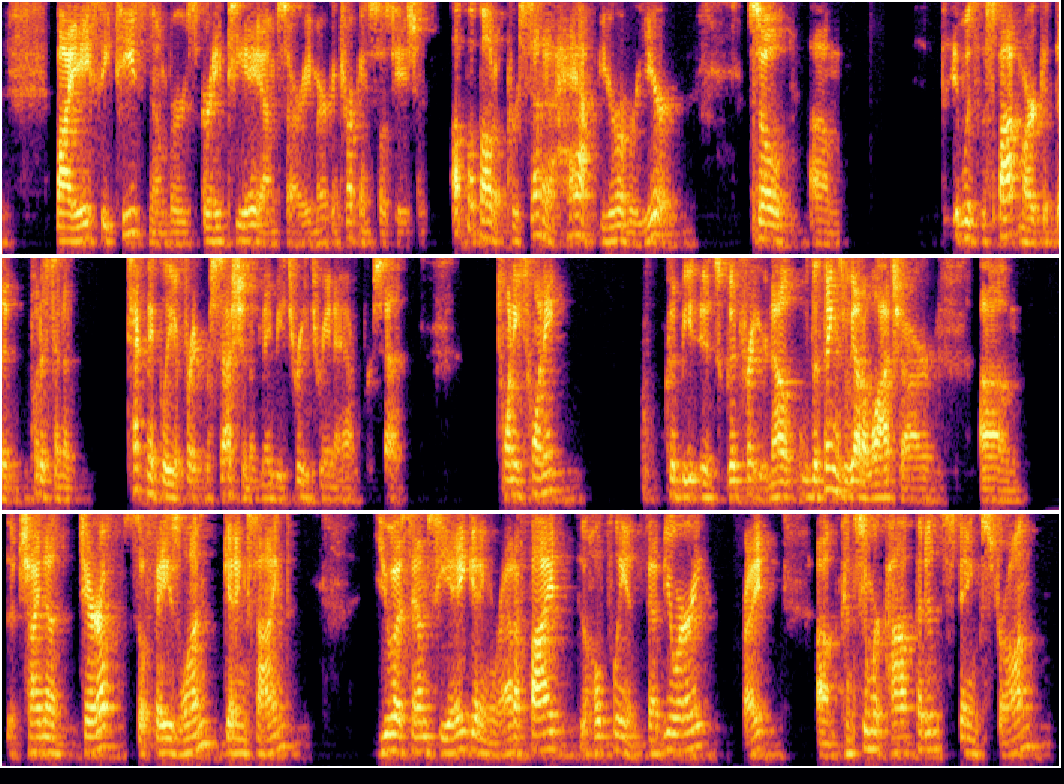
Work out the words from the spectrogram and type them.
by ACT's numbers, or ATA, I'm sorry, American Trucking Association, up about a percent and a half year over year. So um, it was the spot market that put us in a technically a freight recession of maybe three, three and a half percent. 2020 could be it's good freight year. Now the things we got to watch are um, the China tariff, so phase one getting signed, USMCA getting ratified, hopefully in February right? Um, consumer confidence staying strong.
